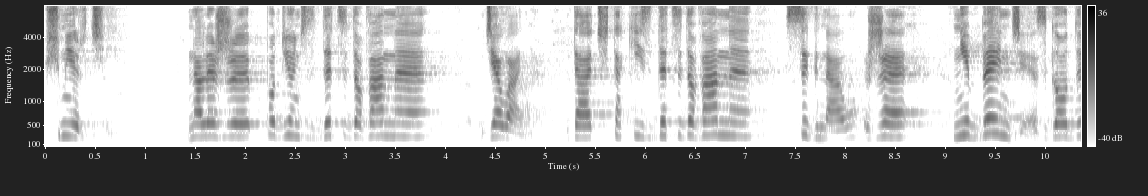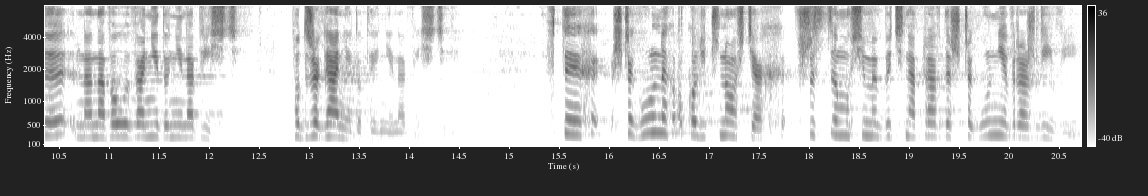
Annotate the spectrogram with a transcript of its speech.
śmierci należy podjąć zdecydowane działania, dać taki zdecydowany sygnał, że nie będzie zgody na nawoływanie do nienawiści, podżeganie do tej nienawiści. W tych szczególnych okolicznościach wszyscy musimy być naprawdę szczególnie wrażliwi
